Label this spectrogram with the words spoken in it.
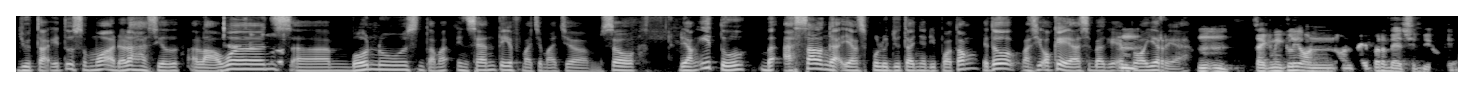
juta itu semua adalah hasil allowance, um, bonus, insentif macam-macam. So yang itu asal nggak yang 10 jutanya dipotong itu masih oke okay ya sebagai hmm. employer ya. Mm -mm. Technically on on paper that should be okay.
